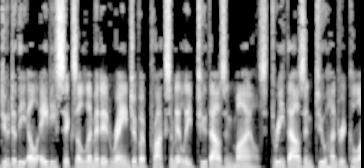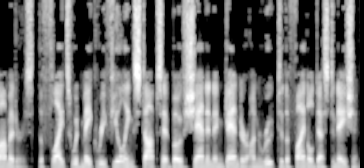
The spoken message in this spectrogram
Due to the Il-86 a limited range of approximately 2,000 miles 3,200 kilometers, the flights would make refueling stops at both Shannon and Gander en route to the final destination.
